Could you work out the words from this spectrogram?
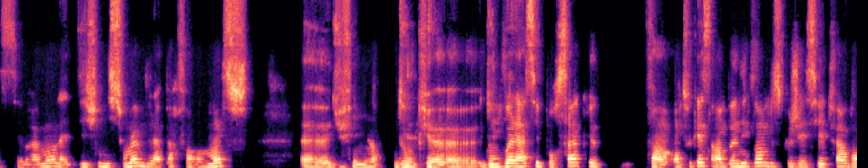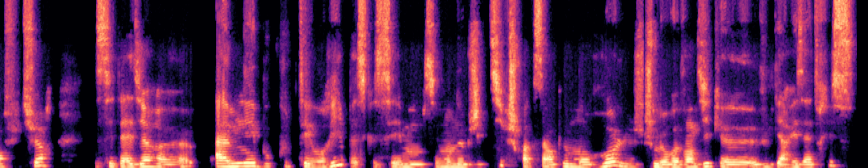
c'est vraiment la définition même de la performance euh, du féminin. Donc, euh, donc voilà, c'est pour ça que, en tout cas, c'est un bon exemple de ce que j'ai essayé de faire dans le futur, c'est-à-dire euh, amener beaucoup de théories parce que c'est mon, objectif. Je crois que c'est un peu mon rôle. Je me revendique euh, vulgarisatrice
